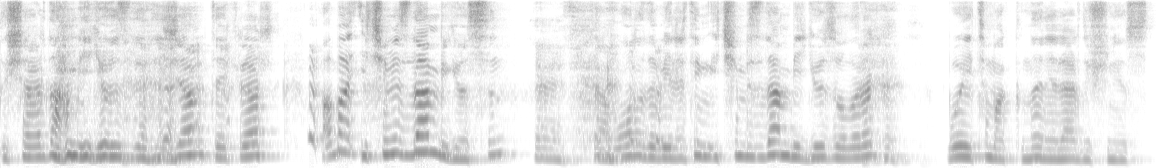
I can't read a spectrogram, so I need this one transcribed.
Dışarıdan bir gözle diyeceğim tekrar. Ama içimizden bir gözsün. Evet. Tamam onu da belirteyim. İçimizden bir göz olarak bu eğitim hakkında neler düşünüyorsun?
